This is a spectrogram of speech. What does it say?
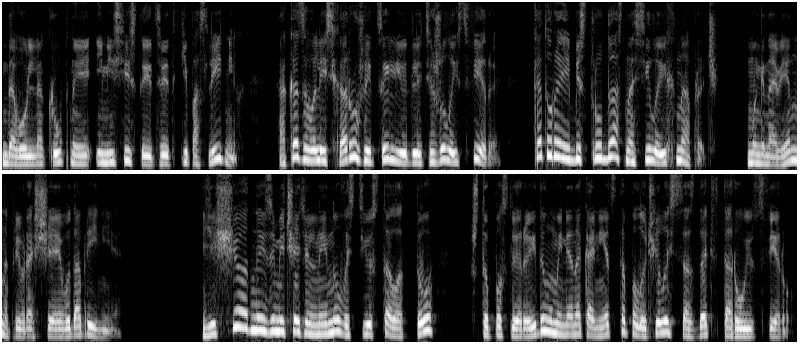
Довольно крупные и мясистые цветки последних оказывались хорошей целью для тяжелой сферы, которая без труда сносила их напрочь, мгновенно превращая в удобрение. Еще одной замечательной новостью стало то, что после рейда у меня наконец-то получилось создать вторую сферу.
